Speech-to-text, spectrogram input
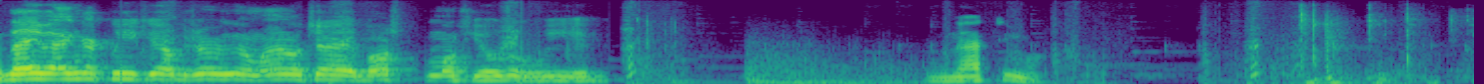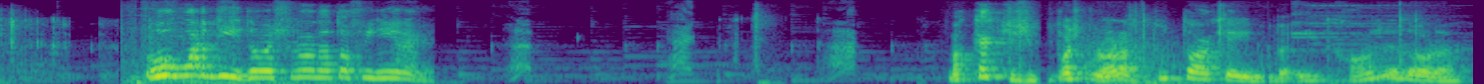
Dai, venga qui che ho bisogno di una mano, c'è il boss mafioso qui. Un attimo. Oh, guardi dove sono andato a finire. Ma cacchio, si può esplorare tutto anche in, in cose allora.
